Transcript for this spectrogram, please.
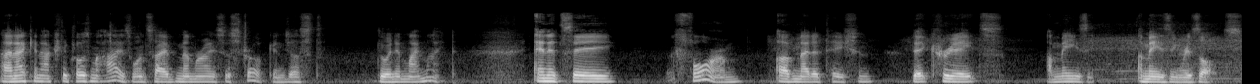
And I can actually close my eyes once I've memorized the stroke and just do it in my mind. And it's a form of meditation that creates amazing amazing results.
